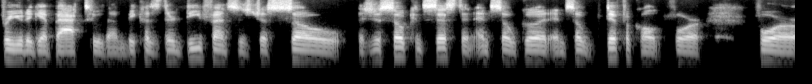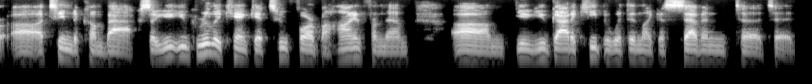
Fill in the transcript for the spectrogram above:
for you to get back to them because their defense is just so is just so consistent and so good and so difficult for for uh, a team to come back. So you you really can't get too far behind from them. Um, you you got to keep it within like a seven to to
